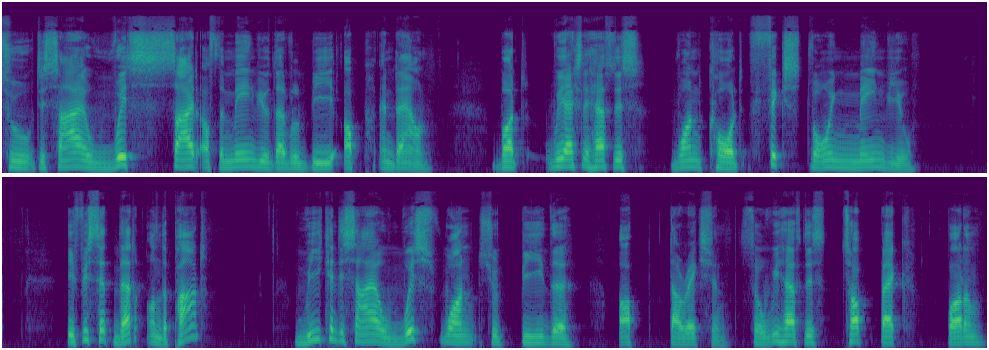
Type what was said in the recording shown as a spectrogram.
to decide which side of the main view that will be up and down. But we actually have this one called fixed drawing main view. If we set that on the part, we can decide which one should be the up direction. So we have this top, back, bottom,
